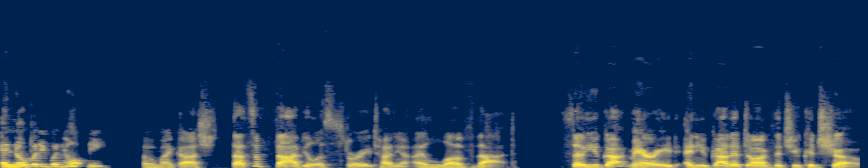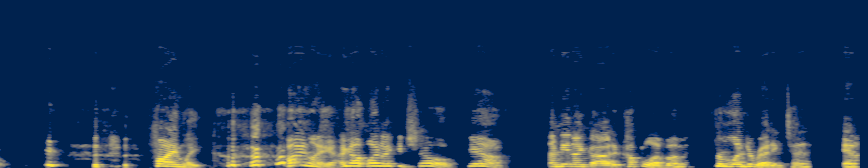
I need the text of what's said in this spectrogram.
And nobody would help me. Oh my gosh. That's a fabulous story, Tanya. I love that. So you got married and you got a dog that you could show. Finally. Finally, I got one I could show. Yeah. I mean, I got a couple of them from Linda Reddington, and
